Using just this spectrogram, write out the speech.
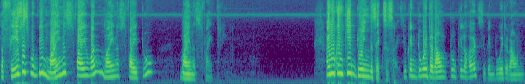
the phases would be minus phi 1, minus phi 2, minus phi 3. And you can keep doing this exercise. You can do it around 2 kilohertz, you can do it around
